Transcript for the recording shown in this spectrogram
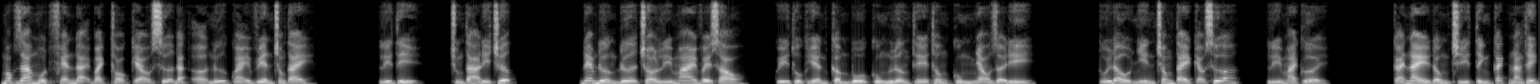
móc ra một phen đại bạch thỏ kẹo sữa đặt ở nữ quầy viên trong tay. Lý tỷ, chúng ta đi trước. Đem đường đưa cho Lý Mai về sau, Quý Thục Hiền cầm bố cùng Lương Thế Thông cùng nhau rời đi. Túi đầu nhìn trong tay kẹo sữa, Lý Mai cười. Cái này đồng chí tính cách nàng thích.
